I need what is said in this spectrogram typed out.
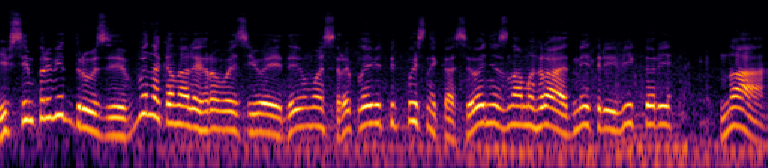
І всім привіт, друзі! Ви на каналі Гравець UA дивимось реплей від підписника. Сьогодні з нами грає Дмитрій Вікторі на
